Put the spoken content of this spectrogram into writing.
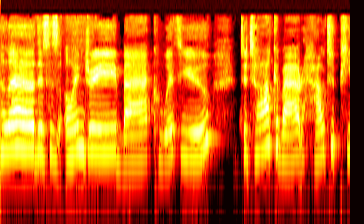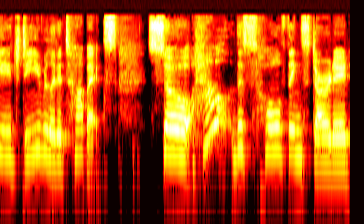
hello. This is Oindri back with you to talk about how to PhD related topics. So, how this whole thing started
